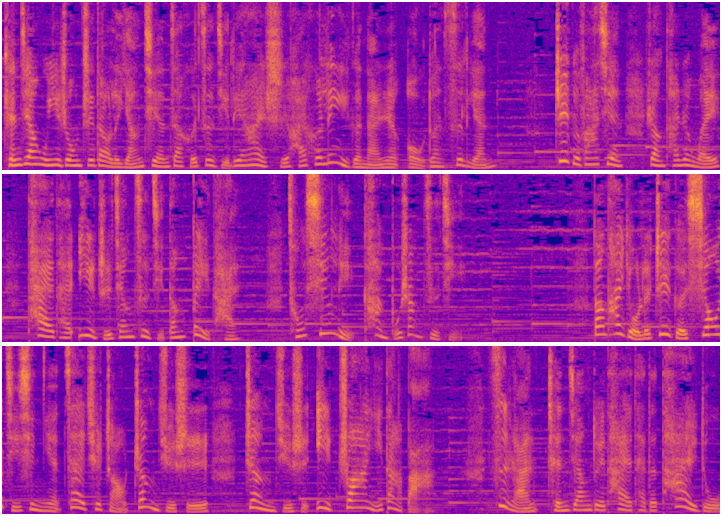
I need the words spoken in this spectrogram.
陈江无意中知道了杨倩在和自己恋爱时还和另一个男人藕断丝连，这个发现让他认为太太一直将自己当备胎，从心里看不上自己。当他有了这个消极信念，再去找证据时，证据是一抓一大把，自然陈江对太太的态度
